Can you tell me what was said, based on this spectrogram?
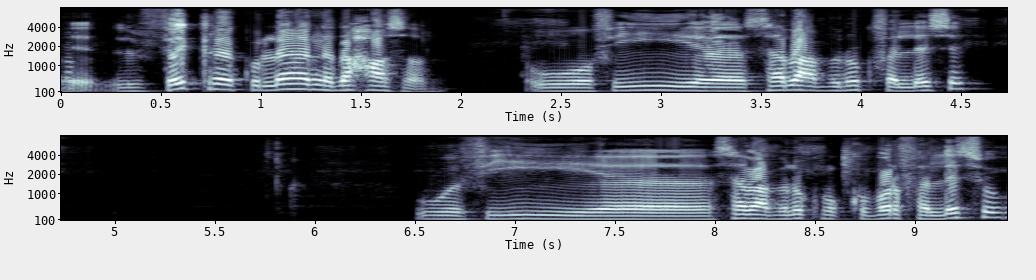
فالفكرة كلها إن ده حصل. وفي آه، سبع بنوك فلست وفي آه، سبع بنوك من الكبار فلسوا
